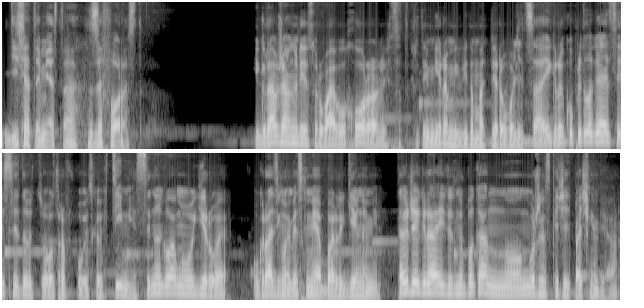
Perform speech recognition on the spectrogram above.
Десятое место. The Forest. Игра в жанре survival horror с открытым миром и видом от первого лица. Игроку предлагается исследовать остров в поисках Тимми, сына главного героя, украденного местными аборигенами. Также игра идет на ПК, но можно скачать на VR.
